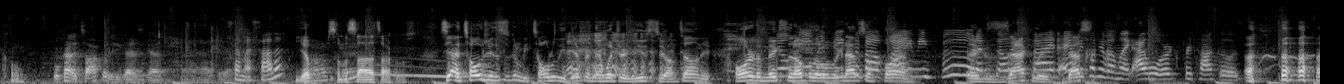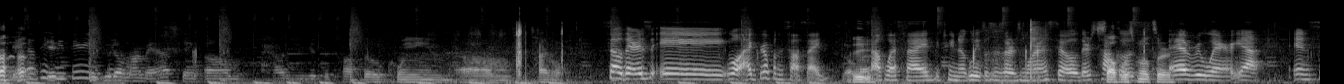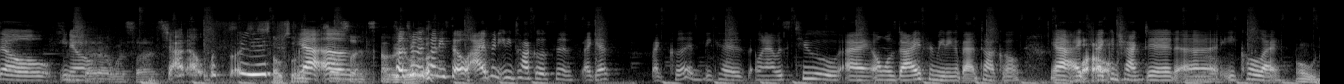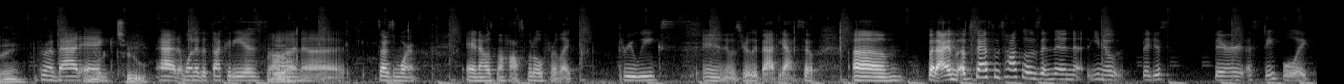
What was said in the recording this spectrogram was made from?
Cool. What kind of tacos you guys got? Uh, here? Some asada? Yep, some asada tacos. See, I told you this is gonna be totally different than what you're used to. I'm telling you. I wanted to mix it up a little. ever We're gonna have some about fun. Buying me food. Exactly. I'm so excited. I That's- always tell people I'm like, I will work for tacos. Don't take me If, if you don't mind me asking, um, how did you get the Taco Queen um, title? So there's a well, I grew up on the south side, Hey. southwest side between Oglitos and Zarzamora. So there's Southwest tacos military. everywhere. Yeah, and so you know, Shout out West Side. shout out what's up? Southside. Yeah, um, Southside. so it's really funny. So I've been eating tacos since I guess I could because when I was two, I almost died from eating a bad taco. Yeah, I, I contracted uh, E. coli Oh dang. from a bad egg two. at one of the taquerias on uh, Zarzamora, and I was in the hospital for like three weeks, and it was really bad. Yeah. So, um, but I'm obsessed with tacos, and then you know they just they're a staple. Like,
